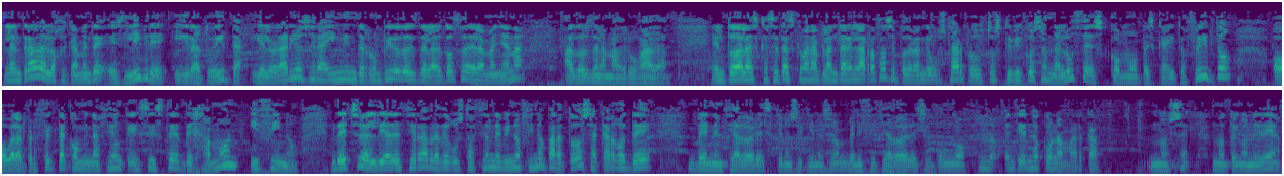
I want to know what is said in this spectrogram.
La entrada, lógicamente, es libre y gratuita y el horario será ininterrumpido desde las 12 de la mañana a 2 de la madrugada. En todas las casetas que van a plantar en la roza se podrán degustar productos típicos andaluces como pescadito frito o la perfecta combinación que existe de jamón y fino. De hecho, el día de cierre habrá degustación de vino fino para todos a cargo de beneficiadores, que no sé quiénes son, beneficiadores, supongo. entiendo que una marca. No sé, no tengo ni idea.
